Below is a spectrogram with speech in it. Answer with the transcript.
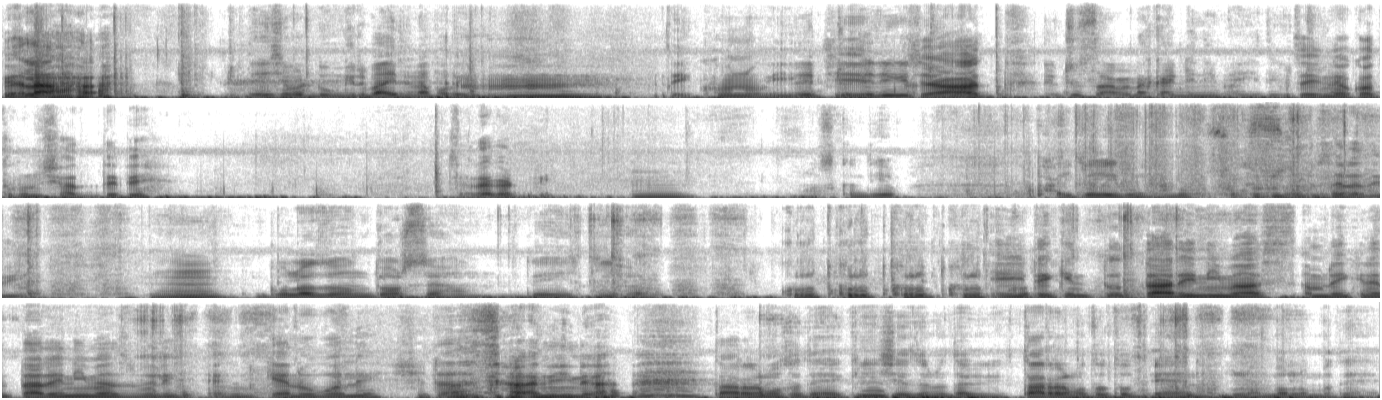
পেলা। দেই সবার ডুঙ্গির বাইরে না পড়ে। দেখুন ওই চাঁদ। একটু সারাটা কাটি নি ভাই জানি না কতক্ষণ স্বাদ দেবে। সারা কাটবি। হুম। মাঝখান দিয়ে ফাইটালেই দিন একদম হুম বলা যখন ধরছে এখন কি হয় খুরুত খুরুত খুরুত খুরুত এইটা কিন্তু তারেনি মাছ আমরা এখানে তারেনি মাছ বলি এখন কেন বলে সেটা জানি না তারার মতো দেখে কি সেজন্য তার তারার মতো তো দেখে না লম্বা লম্বা দেখে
